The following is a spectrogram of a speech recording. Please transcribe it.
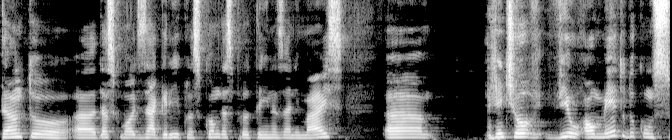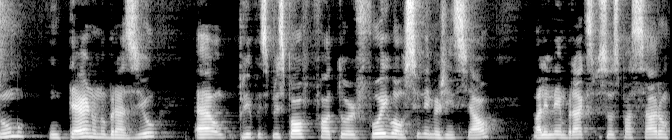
tanto uh, das commodities agrícolas como das proteínas animais. a gente ouve, viu aumento do consumo interno no Brasil. o principal fator foi o auxílio emergencial. Vale lembrar que as pessoas passaram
